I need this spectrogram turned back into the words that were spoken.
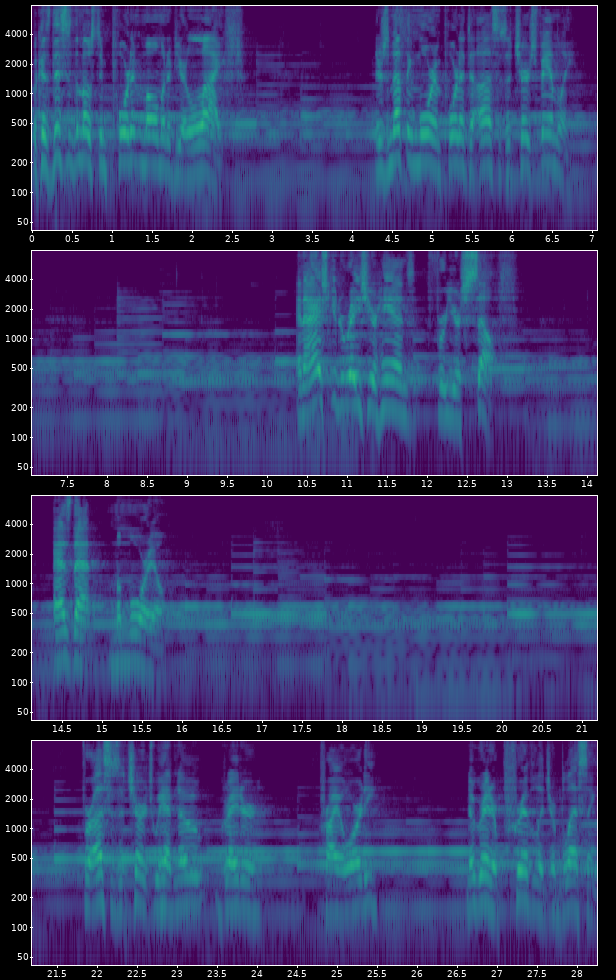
Because this is the most important moment of your life. There's nothing more important to us as a church family. And I ask you to raise your hands for yourself as that memorial. For us as a church, we have no greater priority, no greater privilege or blessing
